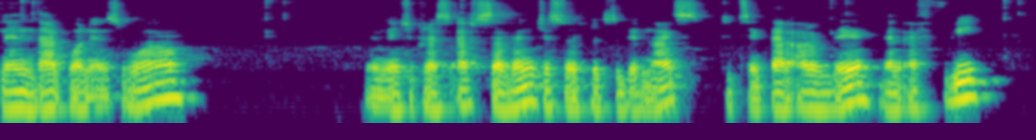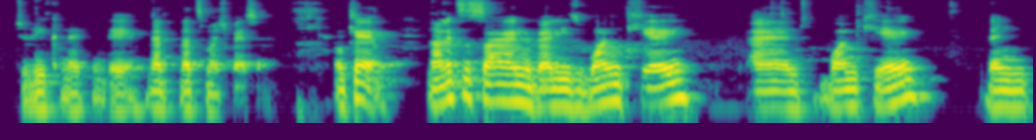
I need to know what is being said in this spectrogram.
Then that one as well. I'm going to press F7 just so it looks a bit nice to take that out of there. Then F3 to reconnect there that, that's much better Okay, now let's assign values 1k and 1k. Then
